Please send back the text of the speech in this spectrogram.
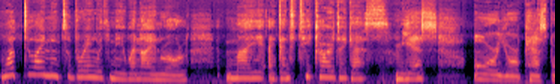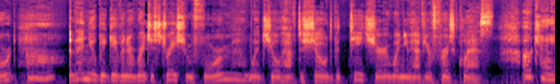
What do I need to bring with me when I enroll? My identity card, I guess. Yes, or your passport. Uh-huh. Then you'll be given a registration form, which you'll have to show to the teacher when you have your first class. Okay.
